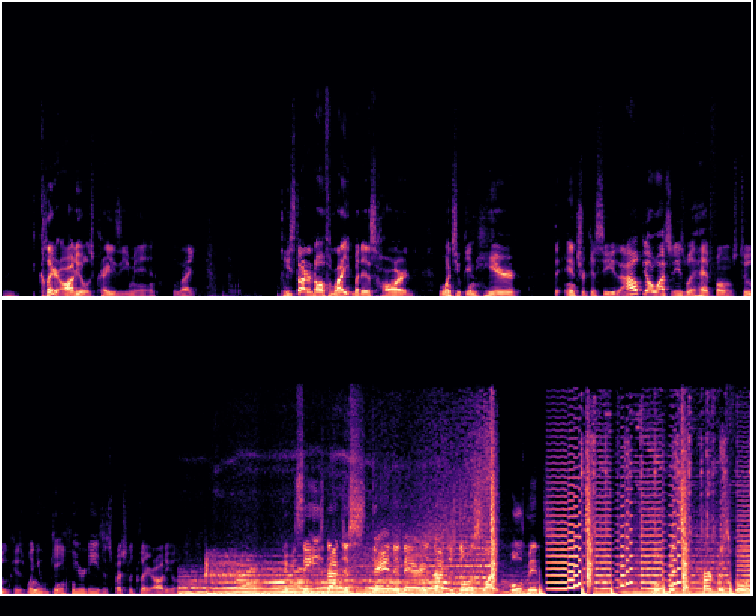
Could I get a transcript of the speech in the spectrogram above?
Clear audio is crazy, man. Like, he started off light, but it's hard once you can hear the intricacies. I hope y'all watch these with headphones too, because when you can hear these, especially clear audio, you can see he's not just standing there. He's not just doing slight movements. Movements are purposeful.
